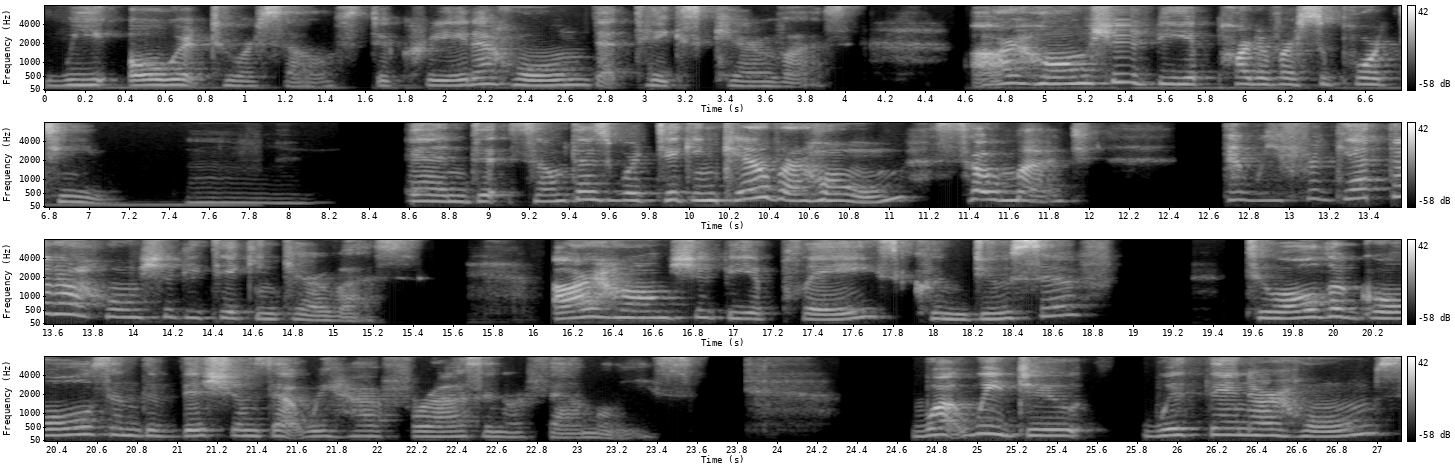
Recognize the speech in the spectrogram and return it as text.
we owe it to ourselves to create a home that takes care of us. Our home should be a part of our support team. Mm. And sometimes we're taking care of our home so much that we forget that our home should be taking care of us. Our home should be a place conducive to all the goals and the visions that we have for us and our families. What we do within our homes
